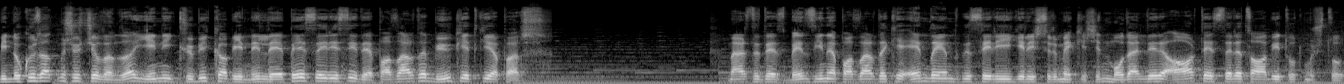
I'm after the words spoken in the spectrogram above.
1963 yılında yeni kübik kabinli LP serisi de pazarda büyük etki yapar. Mercedes-Benz yine pazardaki en dayanıklı seriyi geliştirmek için modelleri ağır testlere tabi tutmuştu.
